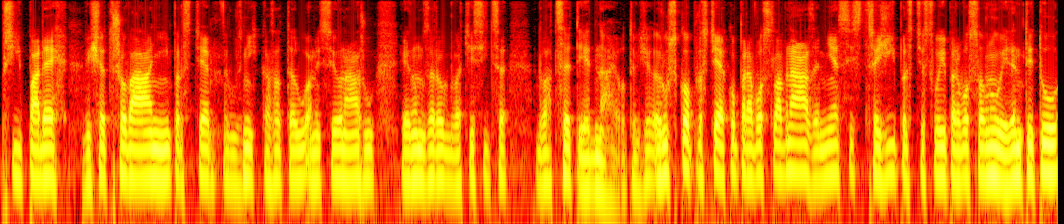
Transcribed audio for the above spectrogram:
případech vyšetřování prostě různých kazatelů a misionářů jenom za rok 2021. Jo. Takže Rusko prostě jako pravoslavná země si střeží prostě svoji pravoslavnou identitu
